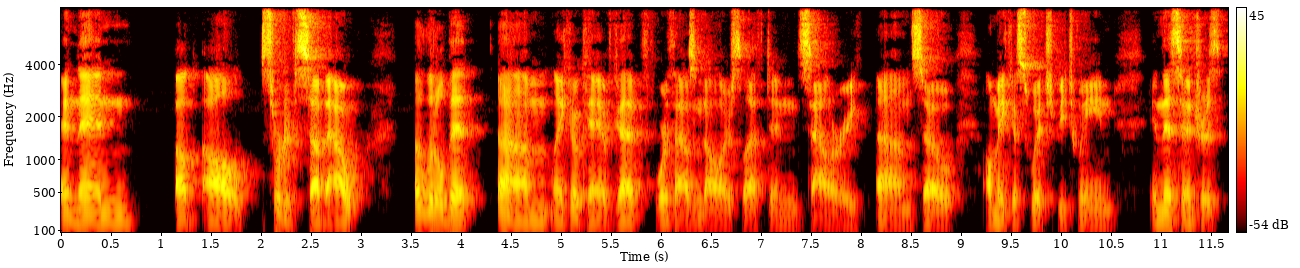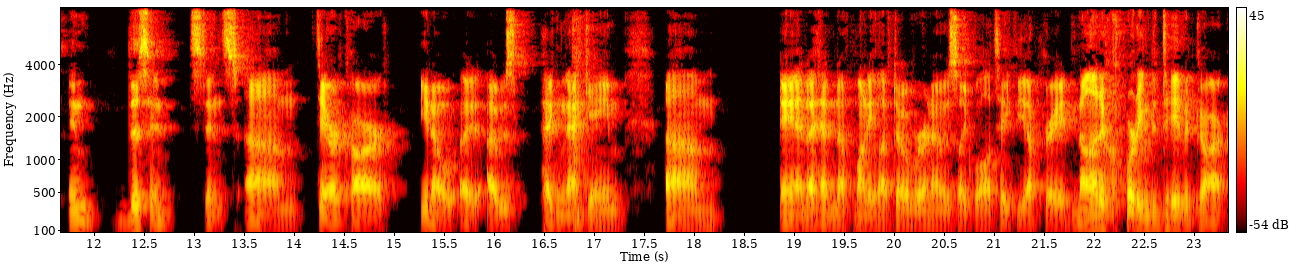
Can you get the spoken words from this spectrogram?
and then I'll, I'll sort of sub out a little bit. Um, like, okay, I've got four thousand dollars left in salary, um, so I'll make a switch between in this interest in this instance, um, Derek Carr. You know, I, I was pegging that game, um, and I had enough money left over, and I was like, "Well, I'll take the upgrade." Not according to David Carr,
